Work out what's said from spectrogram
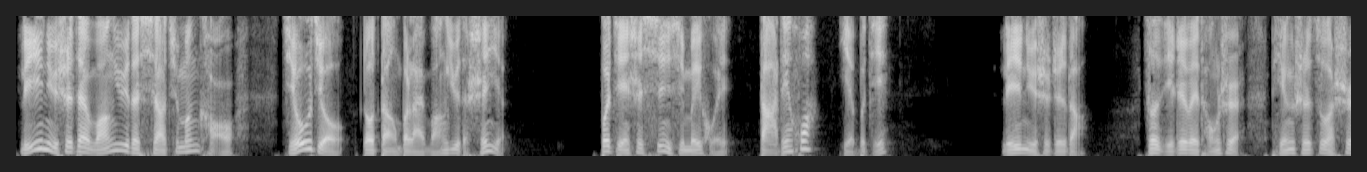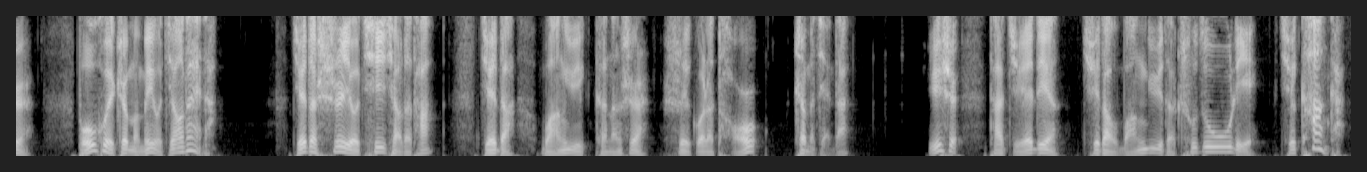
李女士在王玉的小区门口，久久都等不来王玉的身影，不仅是信息没回，打电话也不接。李女士知道，自己这位同事平时做事不会这么没有交代的，觉得事有蹊跷的她，觉得王玉可能是睡过了头，这么简单，于是她决定。去到王玉的出租屋里去看看。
